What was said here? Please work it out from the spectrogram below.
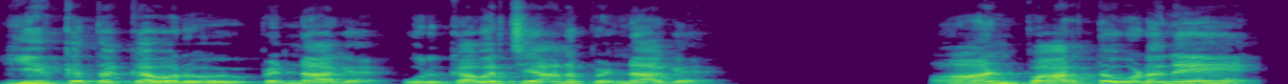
ஈர்க்கத்தக்க ஒரு பெண்ணாக ஒரு கவர்ச்சியான பெண்ணாக ஆண் பார்த்த உடனே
